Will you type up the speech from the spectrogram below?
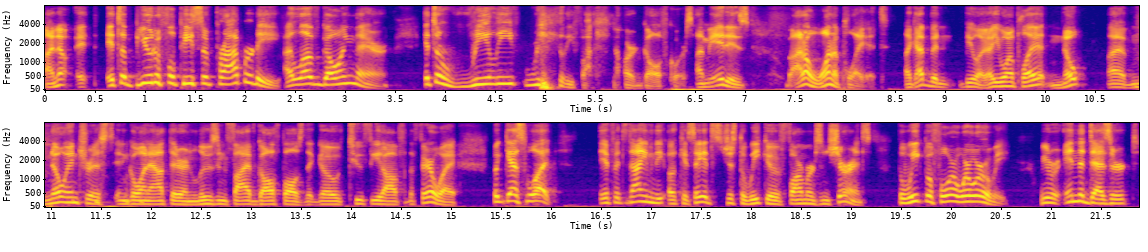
I know it, it's a beautiful piece of property. I love going there. It's a really, really fucking hard golf course. I mean, it is. I don't want to play it. Like I've been be like, oh, you want to play it? Nope. I have no interest in going out there and losing five golf balls that go two feet off of the fairway. But guess what? If it's not even the okay, say it's just the week of Farmers Insurance. The week before, where were we? We were in the desert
